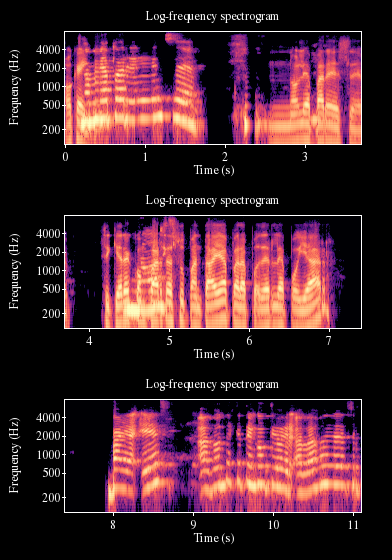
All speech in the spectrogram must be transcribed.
Ok, No me aparece. no le aparece. Si quiere, No. comparta su pantalla para poderle apoyar. Vaya, es. ¿A dónde es que tengo que ver? Abajo de, se-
